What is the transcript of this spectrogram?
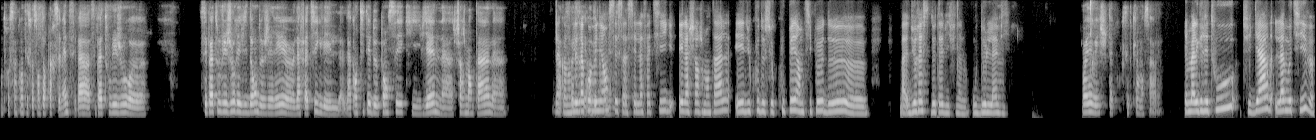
entre 50 et 60 heures par semaine. C'est pas, c'est pas tous les jours. Euh, c'est pas tous les jours évident de gérer euh, la fatigue, les, la quantité de pensées qui viennent, la charge mentale. Euh. D'accord, donc les inconvénients, c'est ça, c'est la fatigue et la charge mentale, et du coup de se couper un petit peu de, bah, du reste de ta vie finalement, ou de la vie. Oui, oui, je suis d'accord, c'est clairement ça. Et malgré tout, tu gardes la motive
